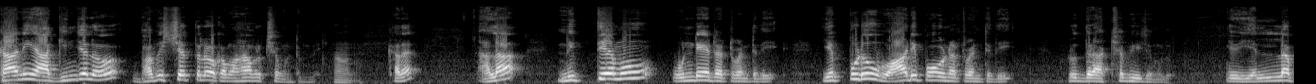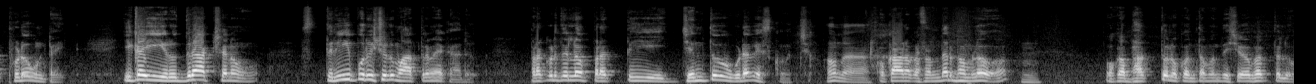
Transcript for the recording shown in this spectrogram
కానీ ఆ గింజలో భవిష్యత్తులో ఒక మహావృక్షం ఉంటుంది. అవును. కదా? అలా నిత్యము ఉండేటటువంటిది ఎప్పుడూ వాడిపోనటువంటిది రుద్రాక్ష బీజములు. ఇవి ఎల్లప్పుడూ ఉంటాయి. ఇక ఈ రుద్రాక్షను స్త్రీ పురుషులు మాత్రమే కాదు ప్రకృతిలో ప్రతి జంతువు కూడా వేసుకోవచ్చు. అవునా? ఒకానొక సందర్భంలో ఒక భక్తులు కొంతమంది శివభక్తులు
